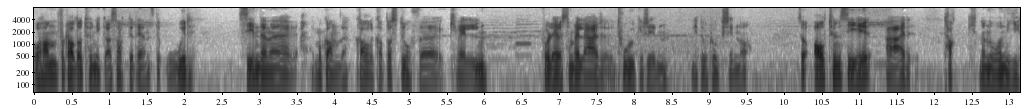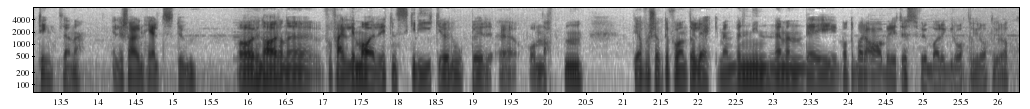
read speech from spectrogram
og han fortalte at hun ikke har sagt et eneste ord siden denne vi må kalle katastrofekvelden. For det som vel er to uker siden. Litt over to uker siden nå. Så alt hun sier, er takk når noen gir ting til henne. Ellers er hun helt stum. Og hun har sånne forferdelige mareritt. Hun skriker og roper eh, om natten. De har forsøkt å få henne til å leke med en venninne, men det måtte bare avbrytes, for hun bare gråt og gråt og gråt.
